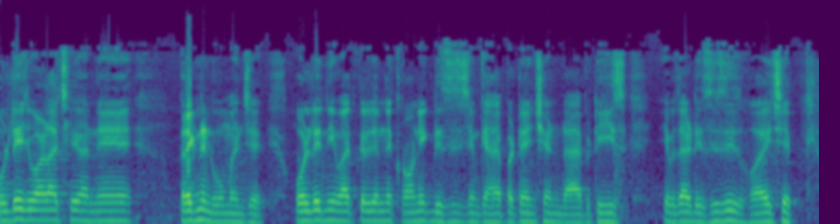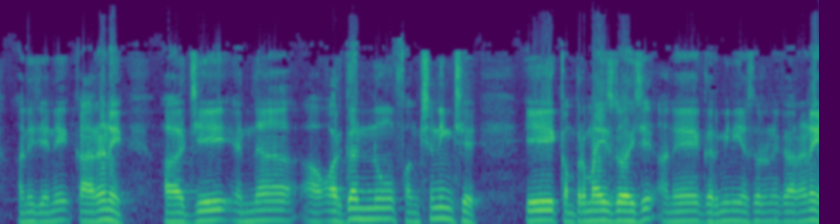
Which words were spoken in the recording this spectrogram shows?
ઓલ્ડ એજવાળા છે અને પ્રેગ્નન્ટ વુમન છે. ઓલ્ડ એજની વાત કરીએ તો એમને ક્રોનિક ડિસીઝ જેમ કે હાઇપરટેન્શન ડાયાબિટીસ એ બધા ડિસીઝીસ હોય છે. અને જેને કારણે જે એમના ઓર્ગનનું ફંક્શનિંગ છે એ કોમ્પ્રમાઇઝડ હોય છે અને ગરમીની અસરોને કારણે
